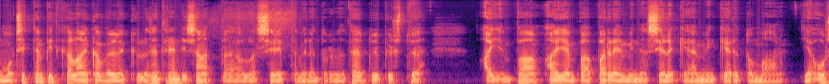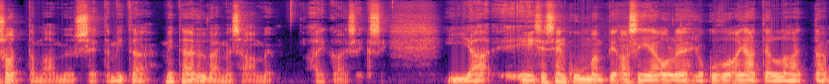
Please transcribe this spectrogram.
Mutta sitten pitkällä aikavälillä kyllä se trendi saattaa olla se, että meidän todella täytyy pystyä aiempaa, aiempaa paremmin ja selkeämmin kertomaan ja osoittamaan myös se, että mitä, mitä hyvää me saamme aikaiseksi. Ja ei se sen kummempi asia ole. Joku voi ajatella, että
